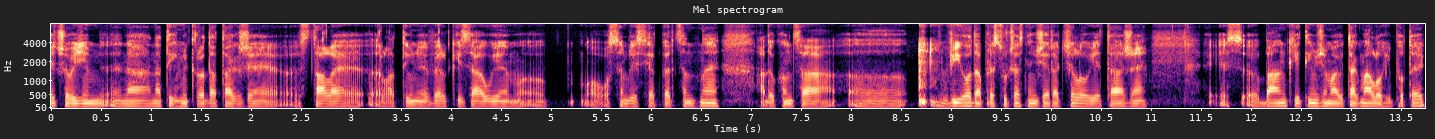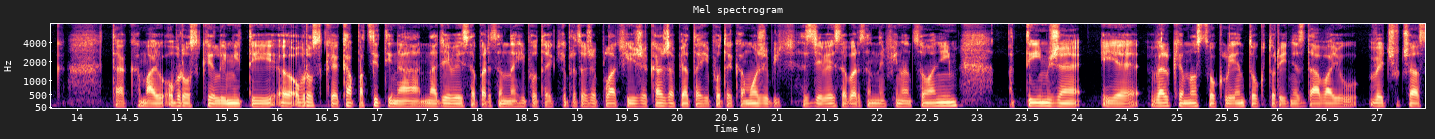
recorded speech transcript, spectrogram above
hej, čo vidím na, na tých mikrodatách, že stále relatívne veľký záujem o 80-percentné a dokonca e, výhoda pre súčasných žerateľov je tá, že banky tým, že majú tak málo hypoték, tak majú obrovské limity, e, obrovské kapacity na, na 90-percentné hypotéky, pretože platí, že každá piatá hypotéka môže byť s 90-percentným financovaním a tým, že je veľké množstvo klientov, ktorí dnes dávajú väčšiu časť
